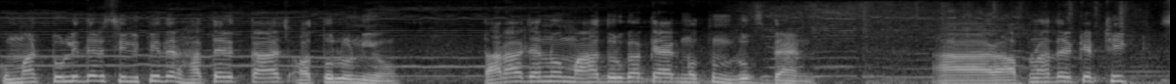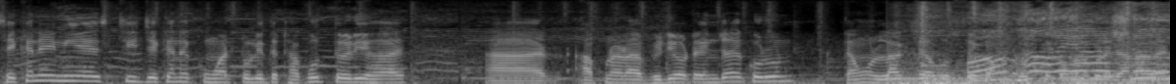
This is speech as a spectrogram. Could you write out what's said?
কুমারটুলিদের শিল্পীদের হাতের কাজ অতুলনীয়। তারা যেন মা দুর্গাকে এক নতুন রূপ দেন। আর আপনাদেরকে ঠিক সেখানেই নিয়ে এসেছি, যেখানে কুমারটুলিতে ঠাকুর তৈরি হয়। আর আপনারা ভিডিওটা এনজয় করুন। কেমন লাগছে অবশ্যই কমেন্ট করে জানাবেন।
